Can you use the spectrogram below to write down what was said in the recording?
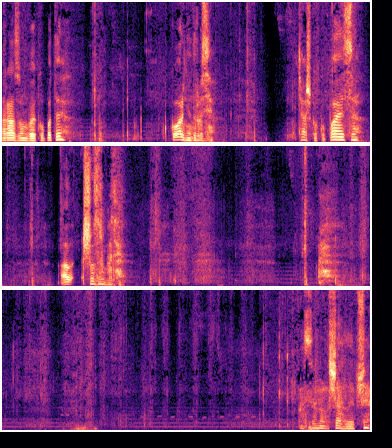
разом викопати. Корні, друзі. Тяжко купається. Але що зробити? Сигнал ще глибше.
